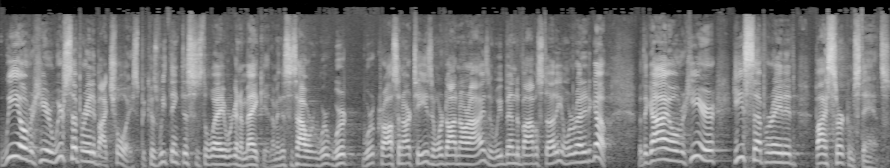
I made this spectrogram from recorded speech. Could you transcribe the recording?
we over here, we're separated by choice because we think this is the way we're going to make it. I mean, this is how we're, we're, we're, crossing our T's and we're dotting our I's and we've been to Bible study and we're ready to go. But the guy over here, he's separated by circumstance,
